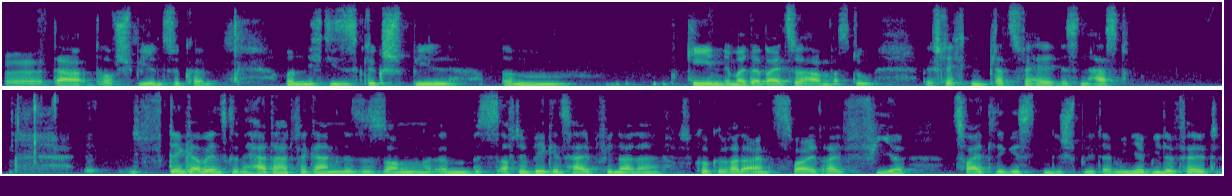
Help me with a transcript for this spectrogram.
äh, da drauf spielen zu können. Und nicht dieses Glücksspiel ähm, gehen immer dabei zu haben, was du bei schlechten Platzverhältnissen hast. Ich denke aber, Hertha hat vergangene Saison ähm, bis auf den Weg ins Halbfinale, ich gucke gerade eins, zwei, drei, vier Zweitligisten gespielt. Arminia Bielefeld,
